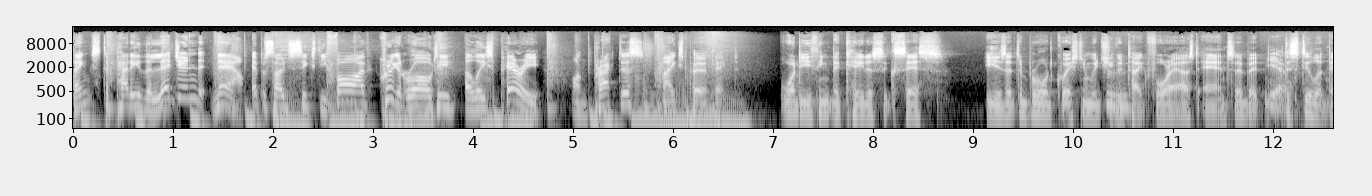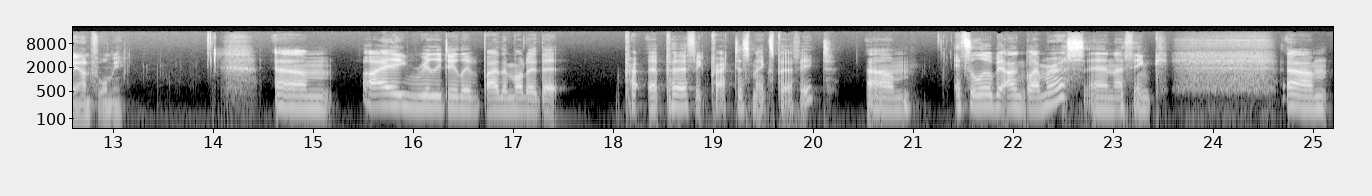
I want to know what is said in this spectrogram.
Thanks to Patty the legend. Now, episode 65 Cricket Royalty, Ellyse Perry on Practice Makes Perfect. What do you think the key to success is? It's a broad question which you mm. could take four hours to answer, but yep. distill it down for me. Um, I really do live by the motto that perfect practice makes perfect. Um, it's a little bit unglamorous, and I think um,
